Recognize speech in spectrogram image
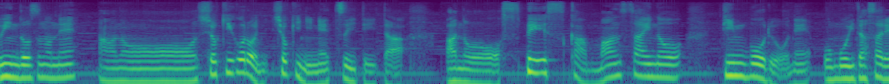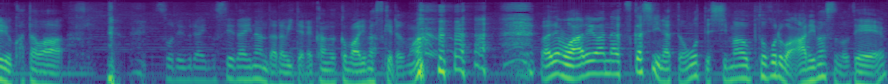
Windows のね、あのー、初期頃に、初期にね、ついていた、あのー、スペース感満載のピンボールをね、思い出される方は、それぐらいの世代なんだなみたいな感覚もありますけども まあでもあれは懐かしいなって思ってしまうところはありますので、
